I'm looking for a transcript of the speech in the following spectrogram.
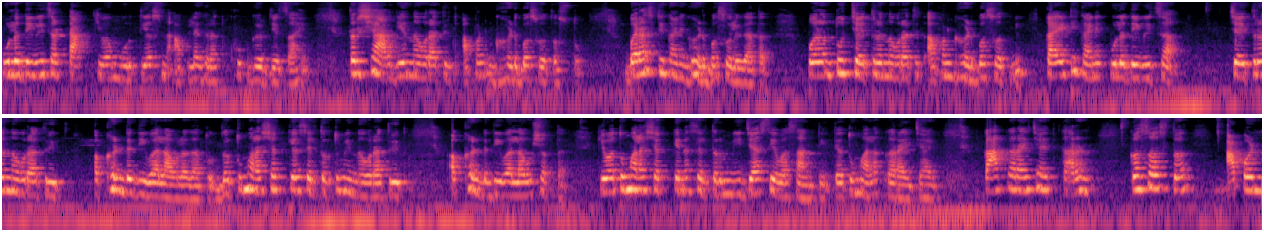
कुलदेवीचा टाक किंवा मूर्ती असणं आपल्या घरात खूप गरजेचं आहे. तर शारदीय नवरात्रीत आपण घट बसवत असतो. बऱ्याच ठिकाणी घट बसवले जातात. परंतु चैत्र नवरात्रीत आपण घट बसवत नाही. काही ठिकाणी कुलदेवीचा चैत्र नवरात्रीत अखंड दिवा लावला जातो. जर तुम्हाला शक्य असेल तर तुम्ही नवरात्रीत अखंड दिवा लावू शकता. किंवा तुम्हाला शक्य नसेल तर मी ज्या सेवा सांगते त्या तुम्हाला करायच्या आहेत. का करायच्या आहेत? कारण कसं असतं आपण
